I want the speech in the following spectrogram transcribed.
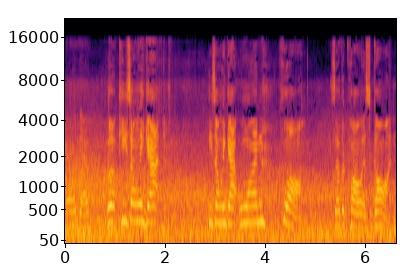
There we go. Look, he's only got he's only got one claw. His other claw is gone.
